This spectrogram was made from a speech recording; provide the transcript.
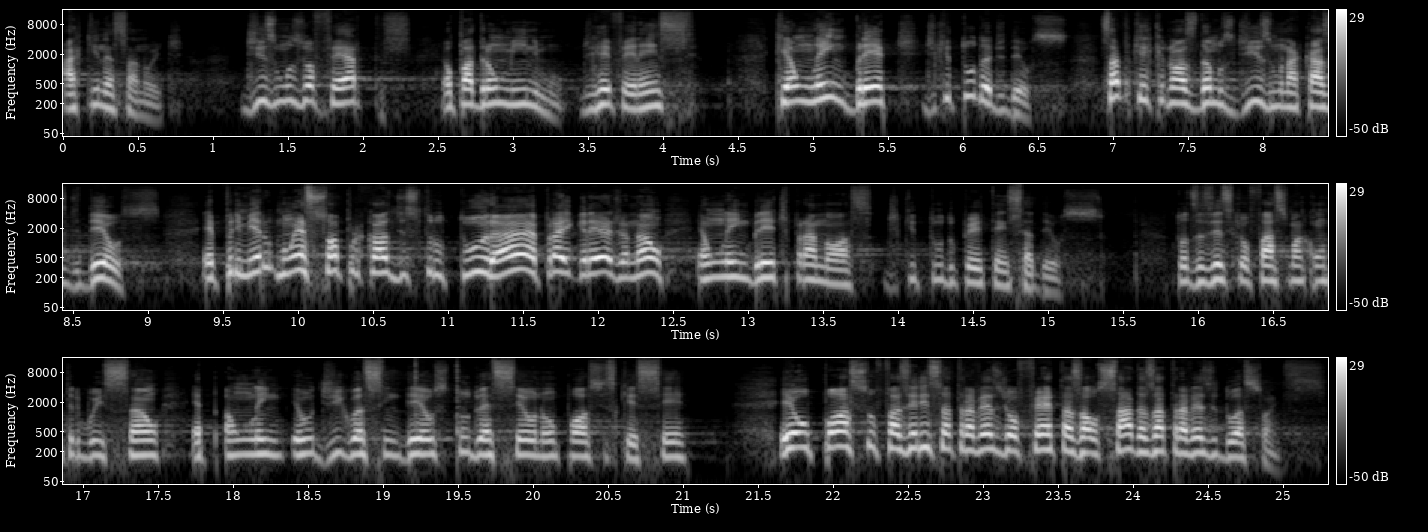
aqui nessa noite dízimos e ofertas. É o padrão mínimo de referência, que é um lembrete de que tudo é de Deus. Sabe por que, que nós damos dízimo na casa de Deus? É primeiro, não é só por causa de estrutura, ah, é para a igreja, não. É um lembrete para nós de que tudo pertence a Deus. Todas as vezes que eu faço uma contribuição, é um, eu digo assim: Deus, tudo é seu, não posso esquecer. Eu posso fazer isso através de ofertas alçadas, através de doações.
